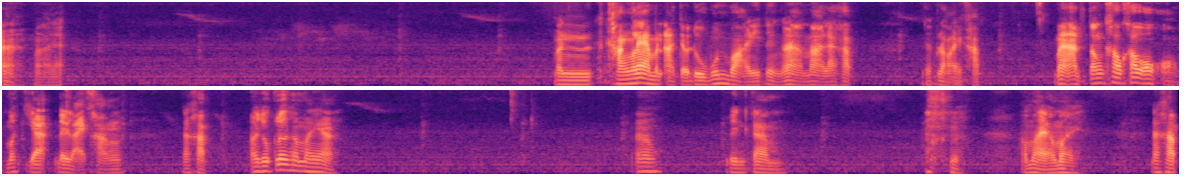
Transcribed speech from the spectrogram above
อะ มาแล้ว มันครั้งแรกมันอาจจะดูวุ่นวายนิดหนึ่งอะมาแล้วครับ เรียบร้อยครับ มันอาจจะต้องเข้าเข้าออกออกเมื่อกี้ในหลายครั้งนะครับ เอายกเลิกทำไมอะเอาเป็นกรรม เอาใหม่เอาใหม่นะครับ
